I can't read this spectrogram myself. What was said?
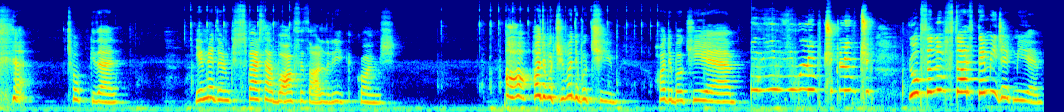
Çok güzel. Yemin ediyorum ki Supercell bu aksesuarları ilk koymuş. Aha hadi bakayım hadi bakayım. Hadi bakayım. Vur vur vur löpçük löpçük. Yoksa Noob demeyecek miyim?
